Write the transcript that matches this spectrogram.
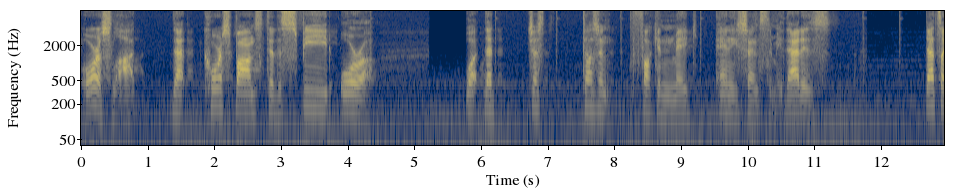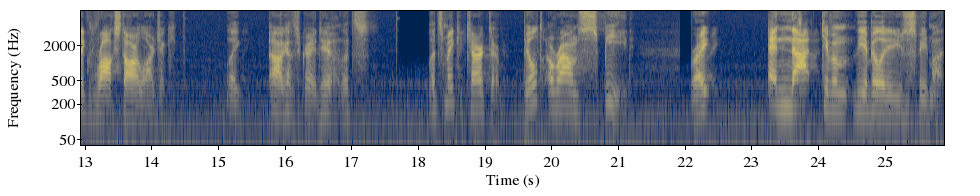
aura slot that corresponds to the speed aura. What that just doesn't fucking make any sense to me. That is that's like rock star logic. Like, oh, I got this great idea. Let's let's make a character built around speed, right? And not give him the ability to use a speed mod.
